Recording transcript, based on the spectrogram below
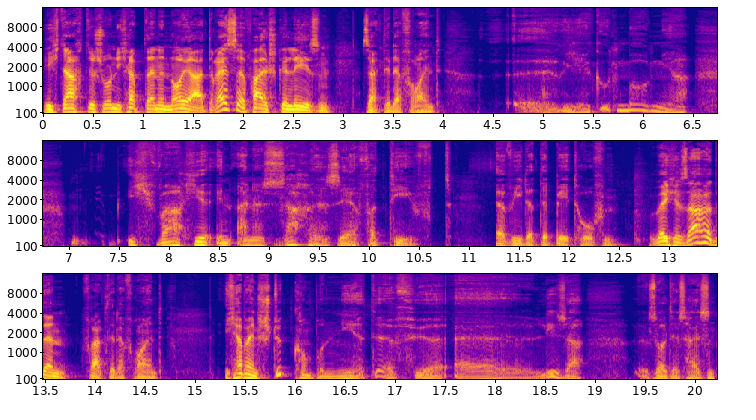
Ich dachte schon, ich habe deine neue Adresse falsch gelesen, sagte der Freund. Äh, guten Morgen, ja. Ich war hier in eine Sache sehr vertieft, erwiderte Beethoven. Welche Sache denn? fragte der Freund. Ich habe ein Stück komponiert äh, für äh, Lisa, sollte es heißen.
